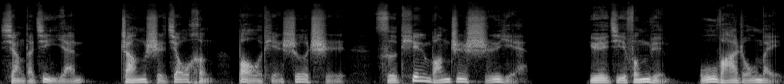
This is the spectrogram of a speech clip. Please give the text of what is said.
向他进言：“张氏骄横，暴殄奢侈，此天王之时也。越级风韵，无娃柔美。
